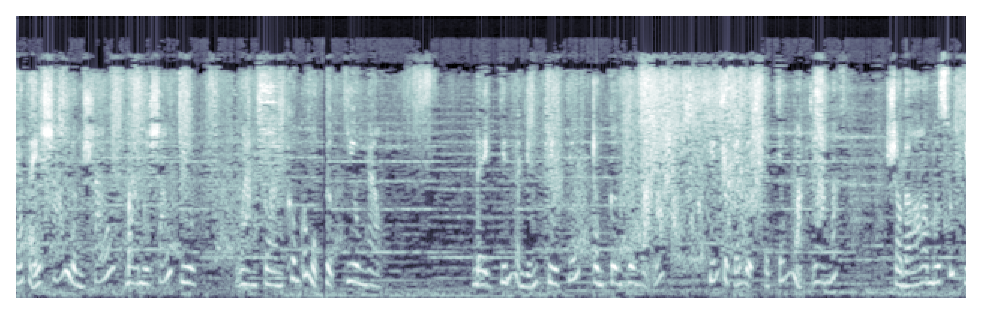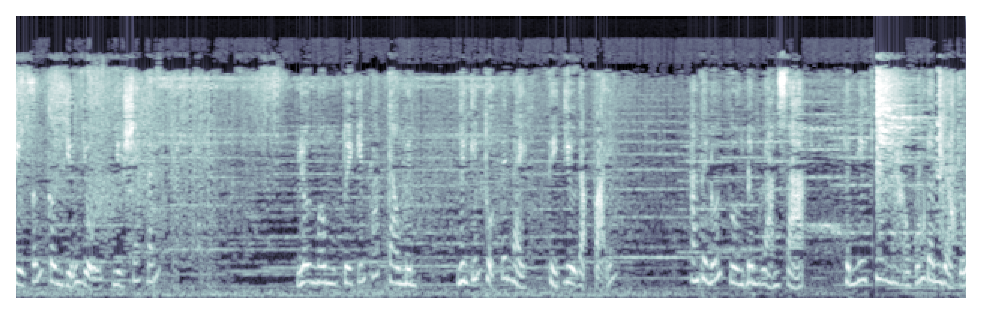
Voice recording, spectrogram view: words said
Cả thảy 6 lần 6, 36 chiêu, hoàn toàn không có một thực chiêu nào. Đây chính là những chiêu chết trong cơn dông bão, khiến cho kẻ địch phải chóng mặt la mắt. Sau đó mới xuất chiêu tấn công dữ dội như sát đánh. Lôi mông tuy kiếm pháp cao minh, nhưng kiếm thuật thế này thì chưa gặp phải. Hắn thấy đối phương đâm loạn xạ, hình như chiêu nào cũng đâm vào chỗ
